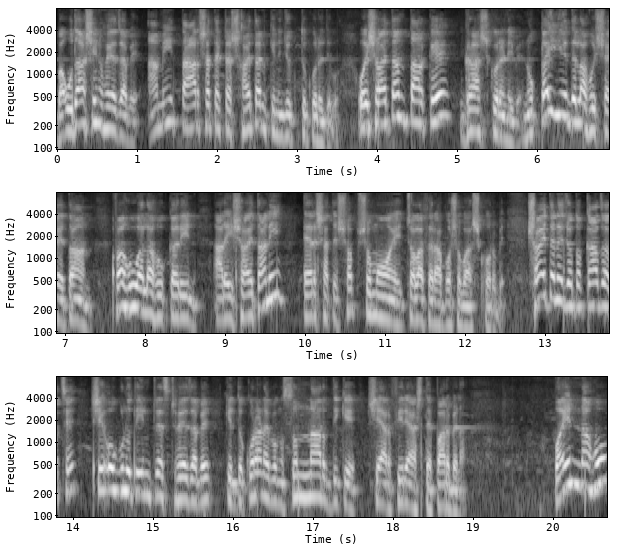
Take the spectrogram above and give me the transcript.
বা উদাসীন হয়ে যাবে, আমি তার সাথে একটা শয়তানকে নিযুক্ত করে দেব। ওই শয়তান তাকে গ্রাস করে নেবে। নুকাইয়ে দেলাহু শয়তান ফাহু আলাহু কারিন, আর এই শয়তানই এর সাথে সব সময় চলাফেরা, বসবাস করবে। শয়তানে যত কাজ আছে, সে ওগুলোতে ইন্টারেস্ট হয়ে যাবে, কিন্তু কোরআন এবং সুন্নার দিকে সে আর ফিরে আসতে পারবে না। ওয়াইন্নাহুম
